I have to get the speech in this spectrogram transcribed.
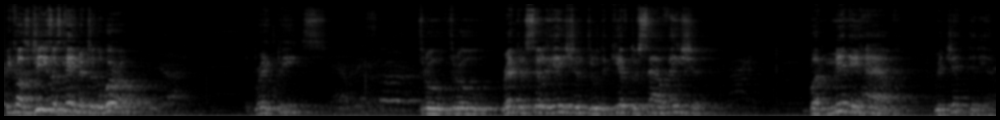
Because Jesus came into the world Great peace. Through, through reconciliation, through the gift of salvation. But many have rejected him.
